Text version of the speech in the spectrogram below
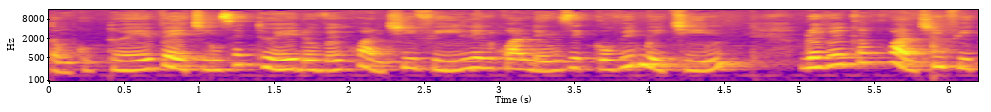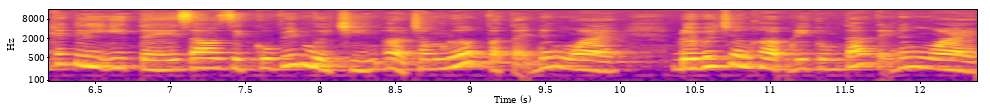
Tổng cục Thuế về chính sách thuế đối với khoản chi phí liên quan đến dịch COVID-19. Đối với các khoản chi phí cách ly y tế do dịch COVID-19 ở trong nước và tại nước ngoài, đối với trường hợp đi công tác tại nước ngoài,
